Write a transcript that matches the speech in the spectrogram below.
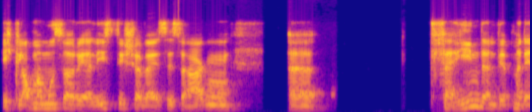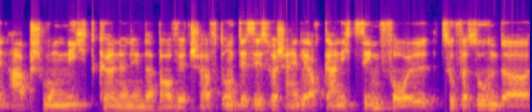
Ich glaube, man muss auch realistischerweise sagen, äh, Verhindern wird man den Abschwung nicht können in der Bauwirtschaft. Und es ist wahrscheinlich auch gar nicht sinnvoll zu versuchen, da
